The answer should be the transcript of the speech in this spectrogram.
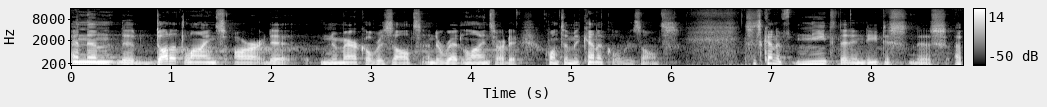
And then the dotted lines are the numerical results and the red lines are the quantum mechanical results. So it's kind of neat that indeed this, this a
